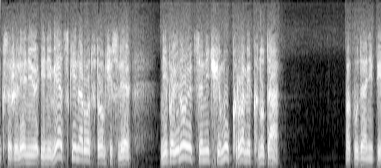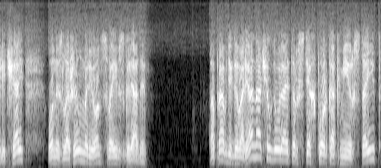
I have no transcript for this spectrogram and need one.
к сожалению, и немецкий народ в том числе, не повинуются ничему, кроме кнута. Покуда они пили чай, он изложил Марион свои взгляды. По правде говоря, начал Гауляйтер, с тех пор, как мир стоит,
